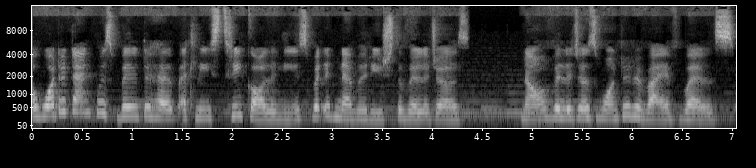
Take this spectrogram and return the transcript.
a water tank was built to help at least three colonies, but it never reached the villagers. Now, villagers want to revive wells.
